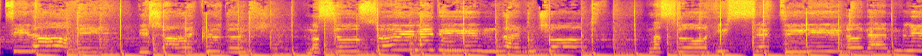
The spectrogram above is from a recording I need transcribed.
İlahi bir şarkıdır. Nasıl söylediğinden çok Nasıl hissettiğin önemli.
